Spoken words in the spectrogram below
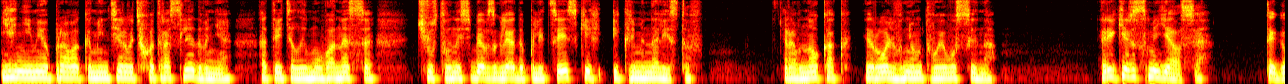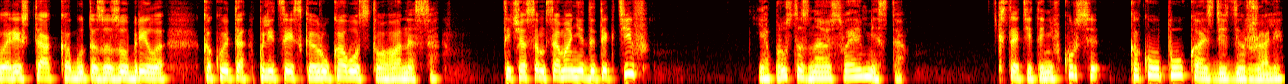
«Я не имею права комментировать ход расследования», ответила ему Ванесса, чувствуя на себя взгляды полицейских и криминалистов. «Равно как и роль в нем твоего сына». Рики рассмеялся. «Ты говоришь так, как будто зазубрила какое-то полицейское руководство, Ванесса. Ты часом сама не детектив?» «Я просто знаю свое место. Кстати, ты не в курсе, какого паука здесь держали?»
